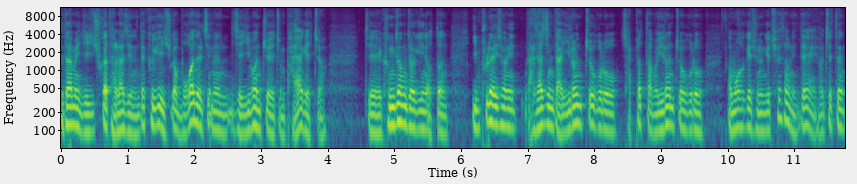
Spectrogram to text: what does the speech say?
그 다음에 이제 이슈가 달라지는데 그게 이슈가 뭐가 될지는 이제 이번 주에 좀 봐야겠죠. 이제 긍정적인 어떤 인플레이션이 낮아진다 이런 쪽으로 잡혔다 뭐 이런 쪽으로 넘어가게 주는 게 최선인데 어쨌든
